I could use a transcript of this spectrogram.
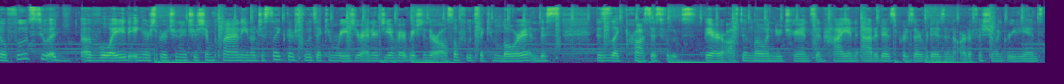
So, foods to avoid in your spiritual nutrition plan, you know, just like there's foods that can raise your energy and vibration, there are also foods that can lower it. And this this is like processed foods. They're often low in nutrients and high in additives, preservatives, and artificial ingredients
